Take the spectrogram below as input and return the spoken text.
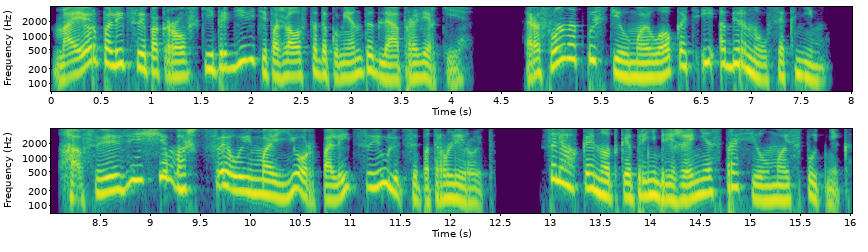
«Майор полиции Покровский, предъявите, пожалуйста, документы для проверки». Руслан отпустил мой локоть и обернулся к ним. «А в связи с чем аж целый майор полиции улицы патрулирует?» С легкой ноткой пренебрежения спросил мой спутник.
